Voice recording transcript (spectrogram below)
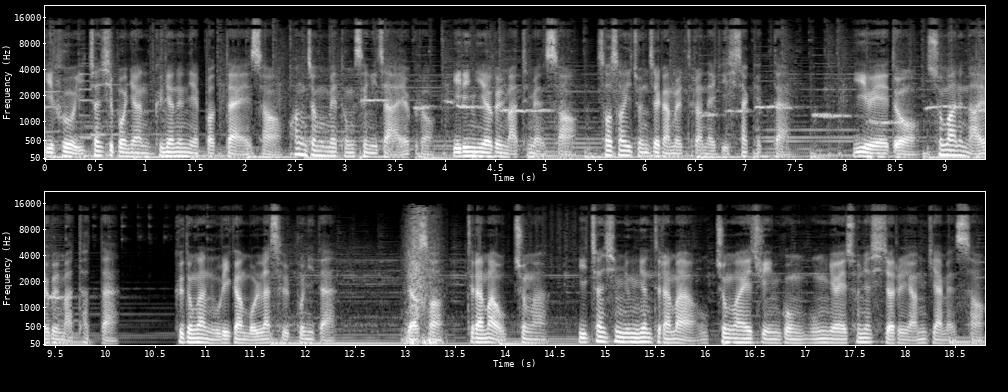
이후 2015년 그녀는 예뻤다에서 황정음의 동생이자 아역으로 1인 2역을 맡으면서 서서히 존재감을 드러내기 시작했다. 이외에도 수많은 아역을 맡았다. 그동안 우리가 몰랐을 뿐이다. 6. 드라마 옥중화 2016년 드라마 옥중화의 주인공 옥녀의 소녀 시절을 연기하면서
